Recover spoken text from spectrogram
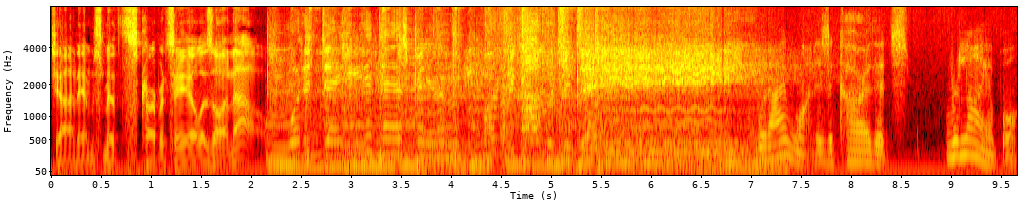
John M. Smith's carpet sale is on now. What a day it has been. What Chicago today. What I want is a car that's reliable.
